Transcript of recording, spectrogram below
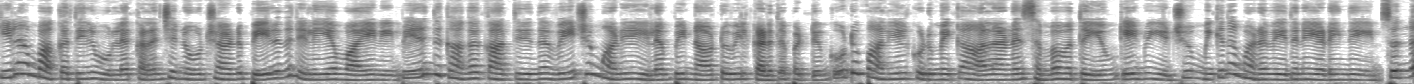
கீழாம்பாக்கத்தில் உள்ள கலைஞர் நூற்றாண்டு பேருந்து நிலைய வாயிலில் பேருந்துக்காக காத்திருந்த வேற்று மாநில இளம்பெண் ஆட்டோவில் கடத்தப்பட்டு கூட்டு பாலியல் கொடுமைக்கு ஆளான சம்பவத்தையும் கேள்வியுற்று மிகுந்த மனவேதனை அடைந்தேன் சொந்த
